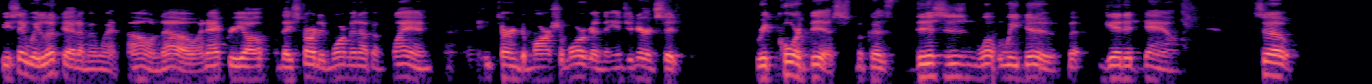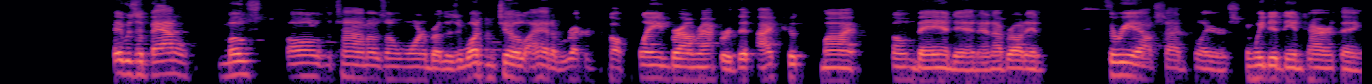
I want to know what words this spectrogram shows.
He said, We looked at him and went, Oh no. And after y'all, they started warming up and playing, he turned to Marshall Morgan, the engineer, and said, Record this because this isn't what we do, but get it down. So it was a battle most all of the time I was on Warner Brothers. It wasn't until I had a record called Plain Brown Wrapper that I took my own band in and I brought in three outside players and we did the entire thing.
